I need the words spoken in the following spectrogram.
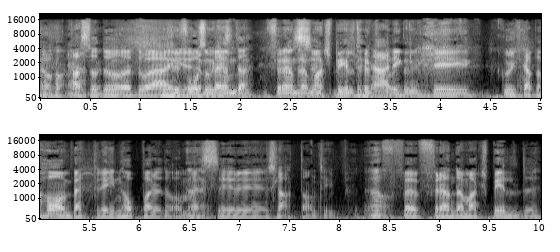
Ja. Alltså då, då är Det är ju få den som bästa kan förändra matchbilder Nej det, det går ju knappt att ha en bättre inhoppare då. Nej. Messi Zlatan typ. Ja. För förändra matchbild,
